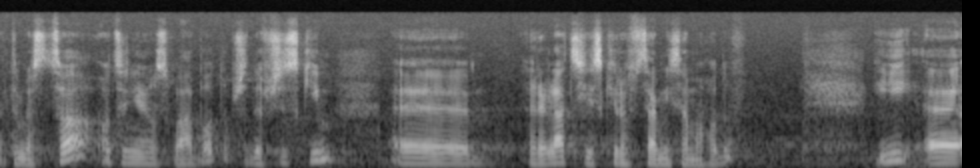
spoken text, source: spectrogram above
natomiast co oceniają słabo, to przede wszystkim e, relacje z kierowcami samochodów i e,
